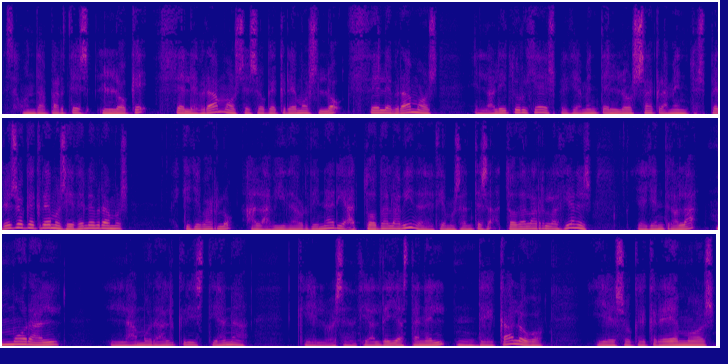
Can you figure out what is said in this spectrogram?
La segunda parte es lo que celebramos, eso que creemos lo celebramos en la liturgia, especialmente en los sacramentos. Pero eso que creemos y celebramos hay que llevarlo a la vida ordinaria, a toda la vida, decíamos antes, a todas las relaciones. Y ahí entra la moral, la moral cristiana, que lo esencial de ella está en el decálogo. Y eso que creemos,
